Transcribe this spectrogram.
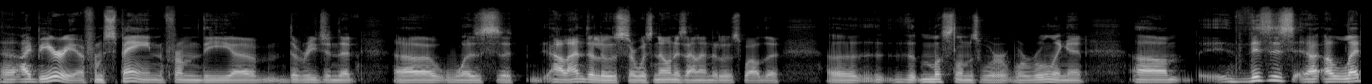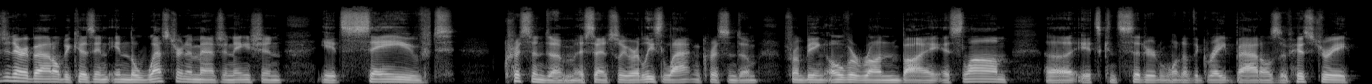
uh, Iberia, from Spain, from the uh, the region that uh, was uh, Al Andalus or was known as Al Andalus while the uh, the Muslims were were ruling it. Um, this is a, a, legendary battle because in in the Western imagination, it saved. Christendom, essentially, or at least Latin Christendom, from being overrun by Islam. Uh, it's considered one of the great battles of history.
